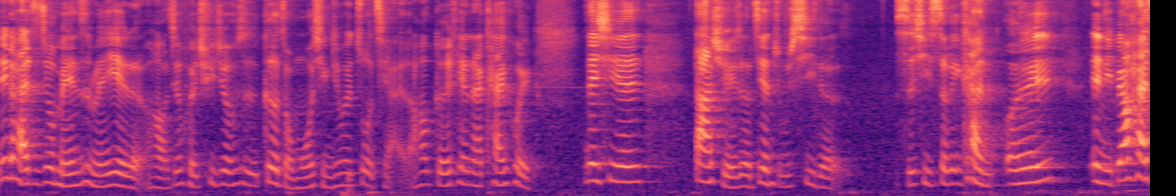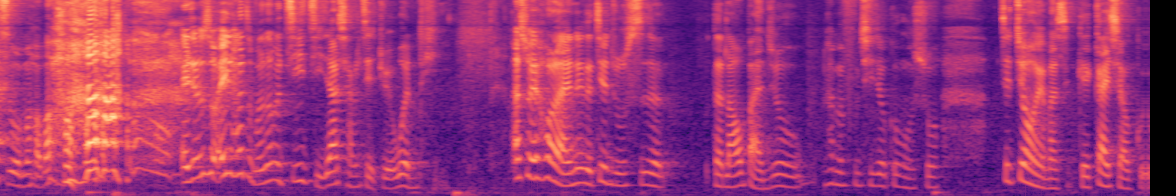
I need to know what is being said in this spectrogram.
那个孩子就没日没夜的哈，就回去就是各种模型就会做起来，然后隔天来开会，那些大学的建筑系的实习生一看，哎、哎、你不要害死我们好不好？也就是说，哎、他怎么那么积极，要想解决问题？啊，所以后来那个建筑师的的老板就他们夫妻就跟我说，这种也嘛是给盖小鬼，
